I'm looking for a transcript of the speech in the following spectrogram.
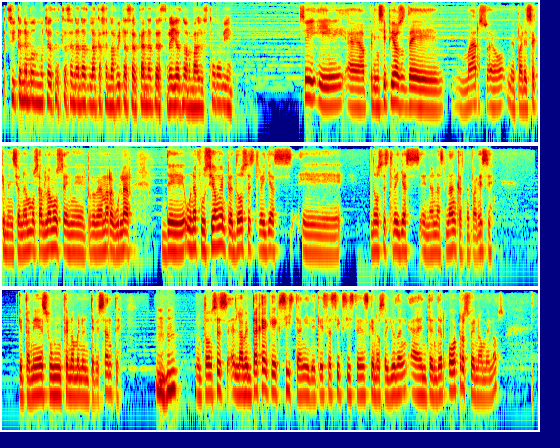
sí tenemos muchas de estas enanas blancas en órbitas cercanas de estrellas normales todavía. Sí, y eh, a principios de marzo me parece que mencionamos, hablamos en el programa regular de una fusión entre dos estrellas, eh, dos estrellas enanas blancas, me parece, que también es un fenómeno interesante. Entonces, la ventaja de que existan y de que estas sí existen es que nos ayudan a entender otros fenómenos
